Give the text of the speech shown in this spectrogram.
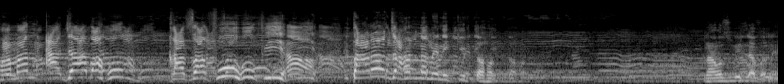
ফামান আজাবাহুম কাযাফুহু ফিহা তারাও জাহান্নামে নিক্ষিপ্ত হবে। নাউজুবিল্লাহ বলে,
